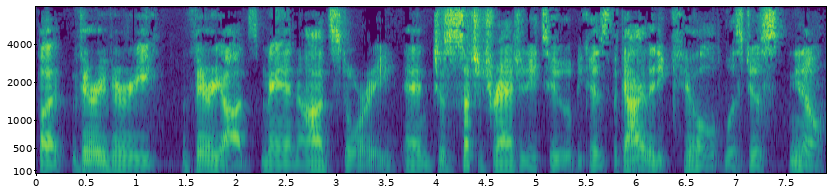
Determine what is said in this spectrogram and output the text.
But very, very, very odd man, odd story, and just such a tragedy too. Because the guy that he killed was just, you know,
